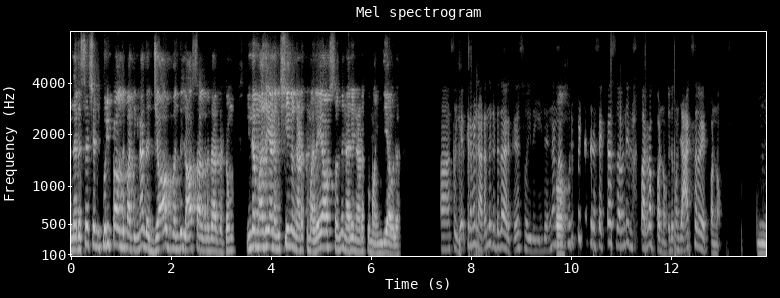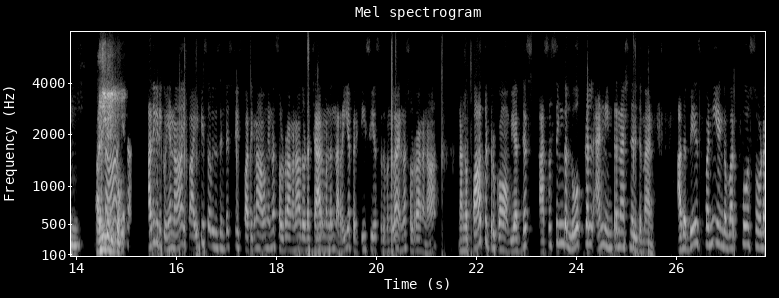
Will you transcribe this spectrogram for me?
அந்த ரிசெஷன் குறிப்பா வந்து பாத்தீங்கன்னா இந்த ஜாப் வந்து லாஸ் ஆகுறதா இருக்கட்டும் இந்த மாதிரியான விஷயங்கள் நடக்குமா? லே ஆஃப்ஸ் வந்து நிறைய நடக்குமா இந்தியாவுல? சோ ஏற்கனவே நடந்துகிட்டு தான் இருக்கு. சோ இது இது என்னன்னா. குறிப்பிட்ட சில செக்டர்ஸ்ல வந்து இது ஸ்பர் அப் பண்ணும். இது கொஞ்சம் ஆக்சலரேட் பண்ணும். அதிகரிக்கும். அதிகரிக்கும். ஏன்னா இப்ப ஐடி சர்வீசஸ் இண்டஸ்ட்ரீஸ் பாத்தீங்கன்னா அவங்க என்ன சொல்றாங்கன்னா அதோட சேர்மன்ல நிறைய பேர் டிசிஎஸ் இவங்க எல்லாம் என்ன சொல்றாங்கன்னா நாங்க பாத்துட்டு இருக்கோம் we are just assessing the local and international demand அதை பேஸ் பண்ணி எங்க ஒர்க் ஃபோர்ஸோட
